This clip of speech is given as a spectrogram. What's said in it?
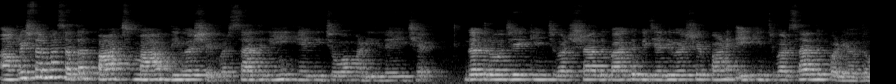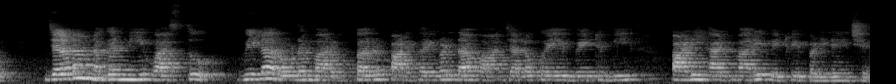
અંકલેશ્વરમાં સતત પાંચમા દિવસે વરસાદની હેલી જોવા મળી રહી છે. ગત રોજ એક ઇંચ વરસાદ બાદ બીજા દિવસે પણ એક ઇંચ વરસાદ પડ્યો હતો. જલારામ નગરની વાસ્તુ વિલા રોડ માર્ગ પર પાણી ફરી વળતા વાહન ચાલકોએ વેઠવી પાડી હાડ મારી વેઠવી પડી રહી છે.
